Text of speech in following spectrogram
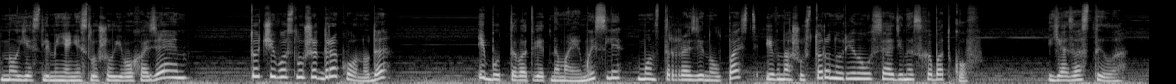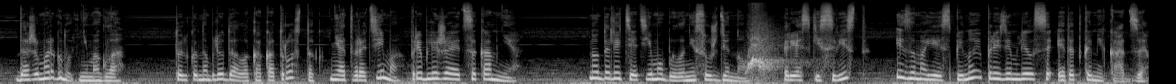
Но если меня не слушал его хозяин, то чего слушать дракону, да? И будто в ответ на мои мысли монстр разинул пасть, и в нашу сторону ринулся один из хоботков. Я застыла. Даже моргнуть не могла. Только наблюдала, как отросток неотвратимо приближается ко мне. Но долететь ему было не суждено. Резкий свист, и за моей спиной приземлился этот камикадзе.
